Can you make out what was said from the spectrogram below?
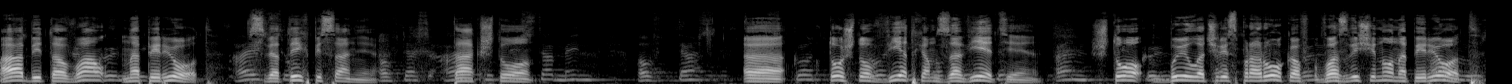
обетовал наперед в святых Писаниях. Так что э, то, что в Ветхом Завете, что было через пророков возвещено наперед,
